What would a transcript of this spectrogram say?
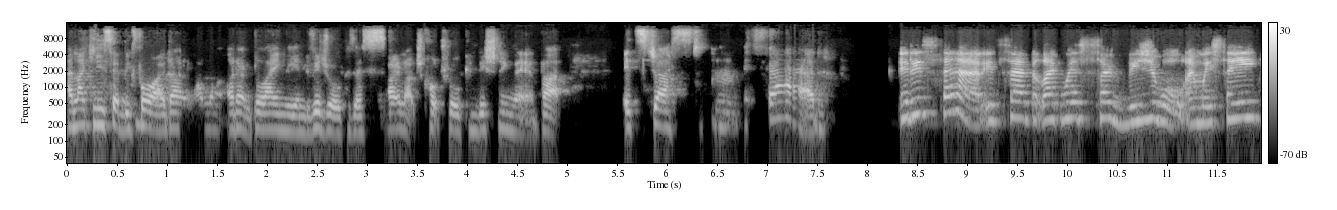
And like you said before, I don't, I'm not, I don't blame the individual because there's so much cultural conditioning there, but it's just, Mm. it's sad. It is sad. It's sad, but like we're so visual and we see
